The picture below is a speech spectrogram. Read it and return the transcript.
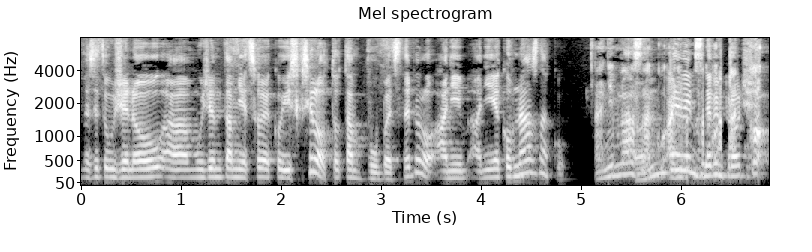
mezi tou ženou a mužem tam něco jako jiskřilo, to tam vůbec nebylo, ani, ani jako v náznaku. Ani v náznaku. No, ani nevím, náznaku, nevím proč. Jako,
